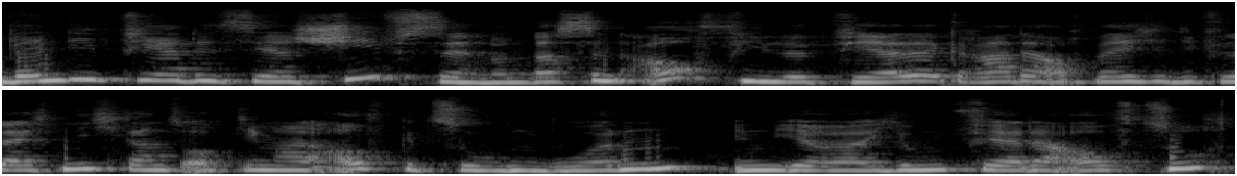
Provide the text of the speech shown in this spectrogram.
wenn die Pferde sehr schief sind, und das sind auch viele Pferde, gerade auch welche, die vielleicht nicht ganz optimal aufgezogen wurden in ihrer Jungpferdeaufzucht,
